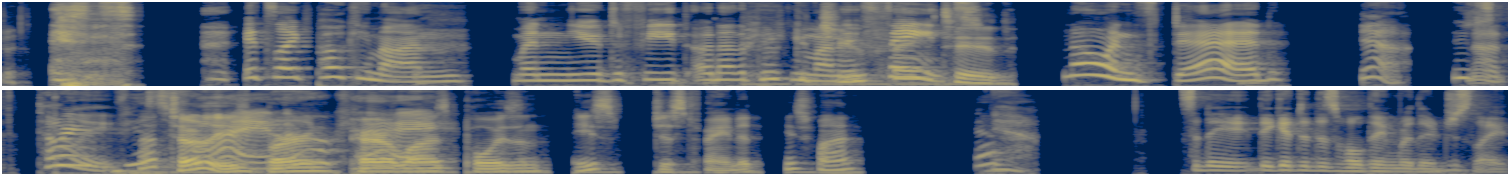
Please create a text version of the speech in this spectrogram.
It's, it's like Pokemon. When you defeat another Pokemon Pikachu and faint, fainted. no one's dead. Yeah, He's not totally. burnt- he's Not totally. He's burned, okay. paralyzed, poisoned. He's just fainted. He's fine. Yeah. So they they get to this whole thing where they're just like,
